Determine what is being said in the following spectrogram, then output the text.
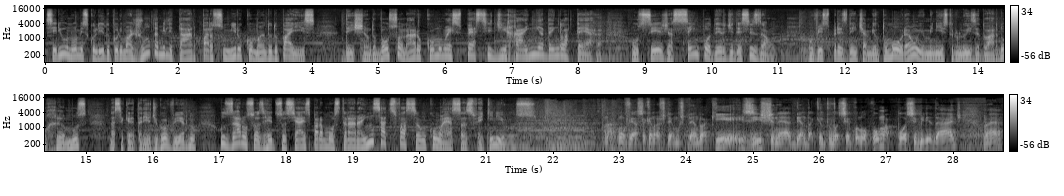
seria o nome escolhido por uma junta militar para assumir o comando do país, deixando Bolsonaro como uma espécie de rainha da Inglaterra, ou seja, sem poder de decisão. O vice-presidente Hamilton Mourão e o ministro Luiz Eduardo Ramos, da Secretaria de Governo, usaram suas redes sociais para mostrar a insatisfação com essas fake news. Na conversa que nós temos tendo aqui, existe, né, dentro daquilo que você colocou, uma possibilidade né,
